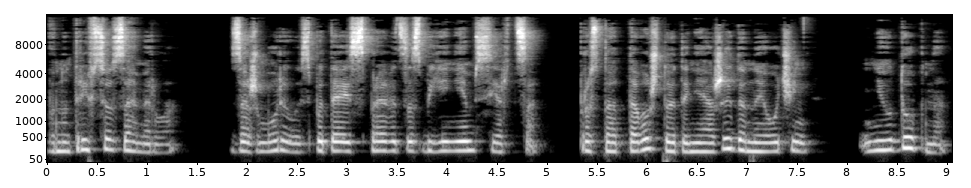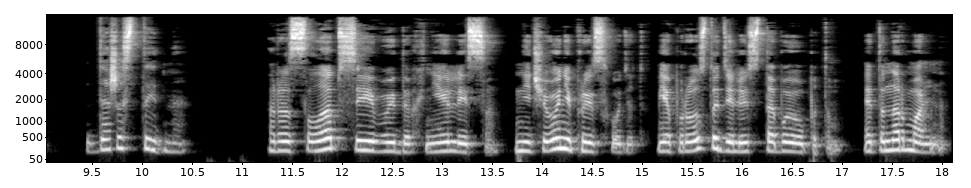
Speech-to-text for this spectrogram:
внутри все замерло. Зажмурилась, пытаясь справиться с биением сердца. Просто от того, что это неожиданно и очень неудобно. Даже стыдно. «Расслабься и выдохни, Элиса. Ничего не происходит. Я просто делюсь с тобой опытом. Это нормально.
